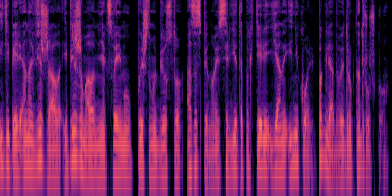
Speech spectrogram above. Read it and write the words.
и теперь она визжала и прижимала меня к своему пышному бюсту, а за спиной сердито пыхтели Яны и Николь, поглядывая друг на дружку.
